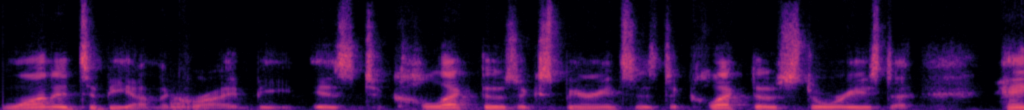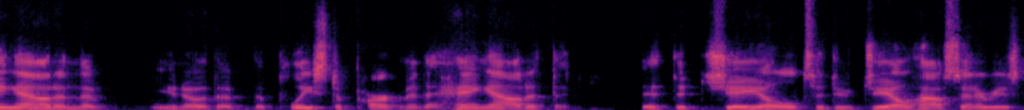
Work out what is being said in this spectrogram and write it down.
wanted to be on the crime beat is to collect those experiences, to collect those stories, to hang out in the you know the, the police department, to hang out at the at the jail, to do jailhouse interviews,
